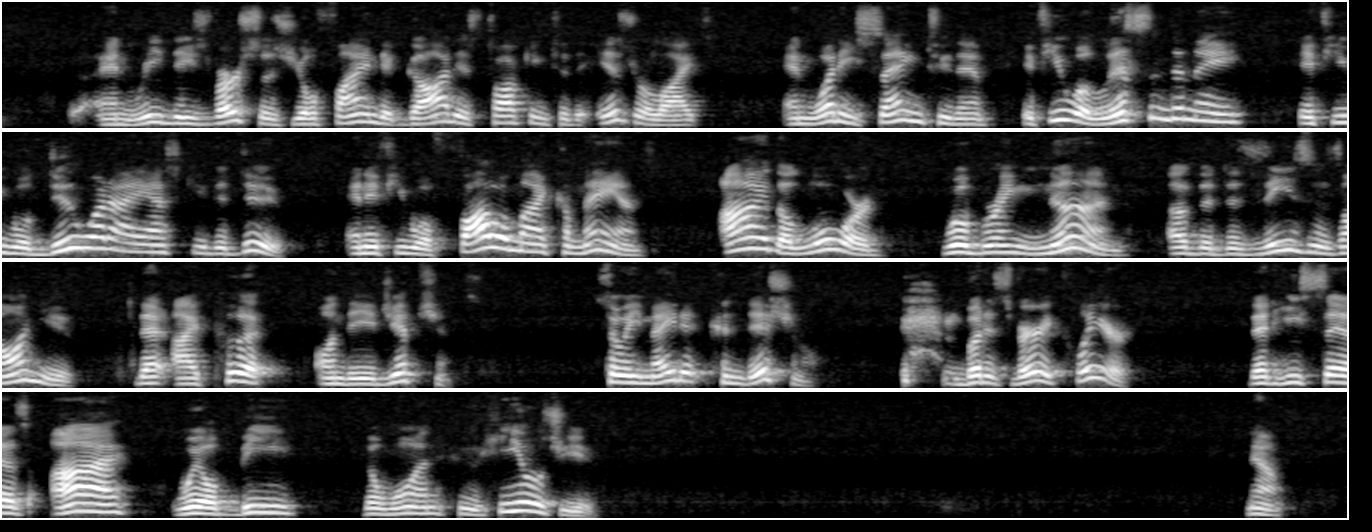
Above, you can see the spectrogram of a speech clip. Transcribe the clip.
and read these verses, you'll find that God is talking to the Israelites, and what He's saying to them if you will listen to me, if you will do what I ask you to do, and if you will follow my commands, I, the Lord, will bring none of the diseases on you that I put on the Egyptians. So he made it conditional. but it's very clear that he says, I will be the one who heals you. Now,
